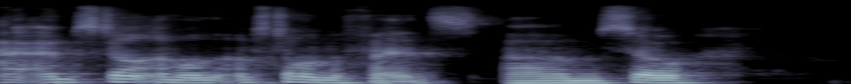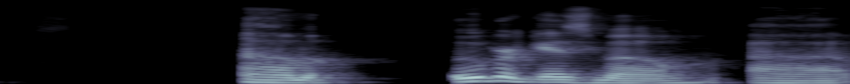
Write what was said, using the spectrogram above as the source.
I, am still I'm, on, I'm still on the fence. Um, so um, uber gizmo uh,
